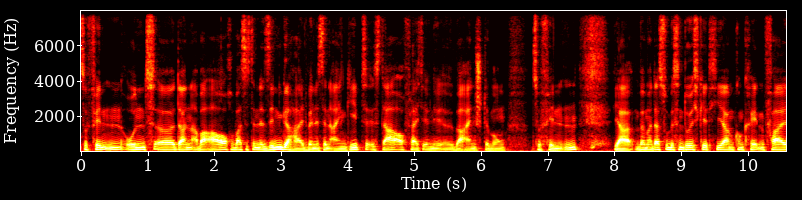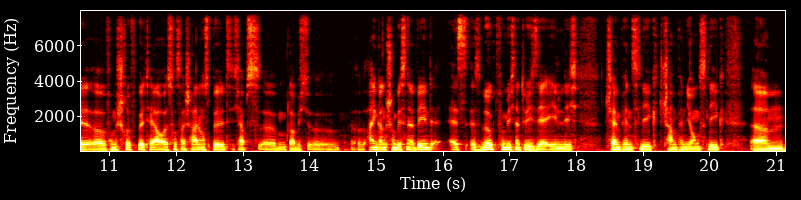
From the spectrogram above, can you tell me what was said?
zu finden und äh, dann aber auch, was ist denn der Sinngehalt, wenn es denn einen gibt, ist da auch vielleicht eine Übereinstimmung zu finden. Ja, wenn man das so ein bisschen durchgeht, hier am konkreten Fall äh, vom Schriftbild her, äußeres Erscheinungsbild, ich habe es, äh, glaube ich, äh, eingangs schon ein bisschen erwähnt, es, es wirkt für mich natürlich sehr ähnlich. Champions League, Champions League. Ähm,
